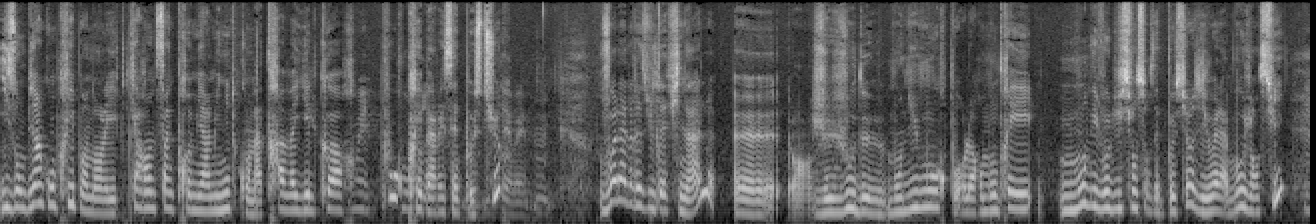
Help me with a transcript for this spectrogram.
Ils ont bien compris pendant les 45 premières minutes qu'on a travaillé le corps pour, préparer cette posture. Mm. Voilà le résultat final. Euh, je joue de mon humour pour leur montrer mon évolution sur cette posture. Je dis voilà, moi j'en suis. Mm-hmm.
